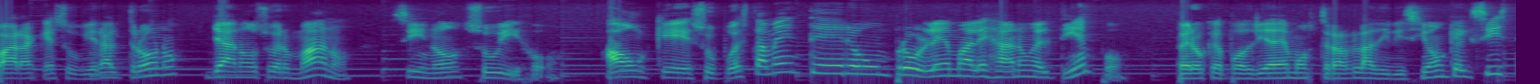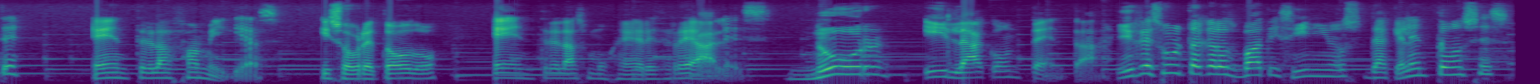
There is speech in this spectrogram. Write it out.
para que subiera al trono ya no su hermano, sino su hijo. Aunque supuestamente era un problema lejano en el tiempo, pero que podría demostrar la división que existe entre las familias y sobre todo entre las mujeres reales. Nur y la contenta. Y resulta que los vaticinios de aquel entonces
